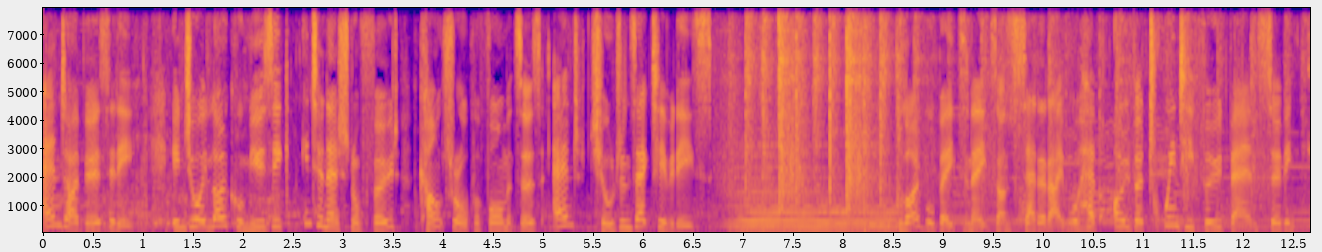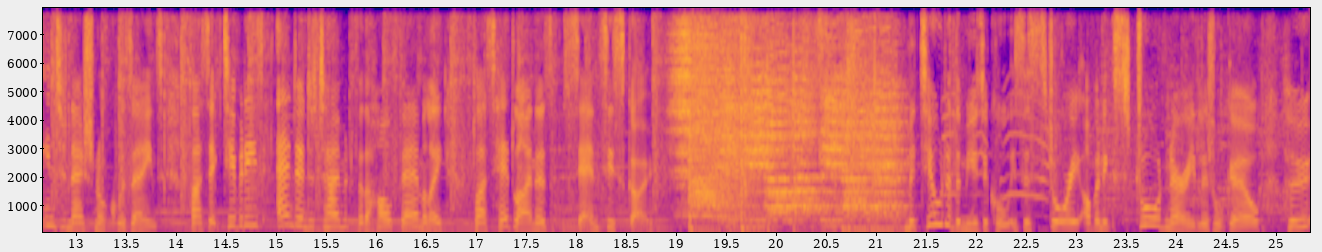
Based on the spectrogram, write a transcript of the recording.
and diversity. Enjoy local music, international food, cultural performances and children's activities. Global Beats and Eats on Saturday will have over 20 food vans serving international cuisines, plus activities and entertainment for the whole family, plus headliners San Cisco. Matilda the Musical is the story of an extraordinary little girl who,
